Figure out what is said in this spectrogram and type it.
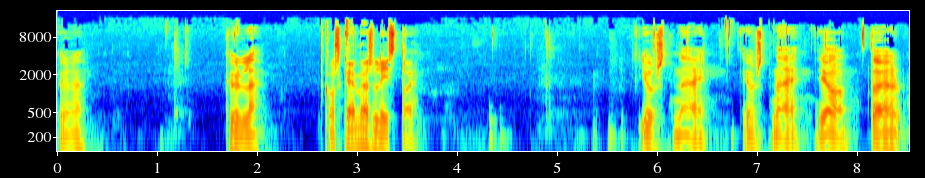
Kyllä. Kyllä. Koskee myös listoja. Just näin, just näin. Joo, toi on,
